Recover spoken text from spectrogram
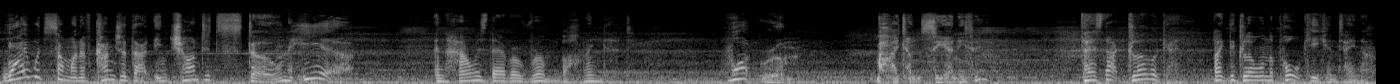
Why would someone have conjured that enchanted stone here? And how is there a room behind it? What room? I don't see anything. There's that glow again, like the glow on the portkey container.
